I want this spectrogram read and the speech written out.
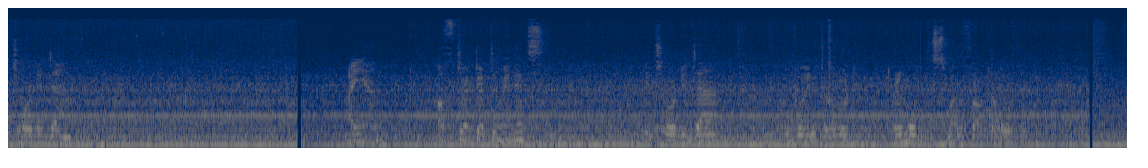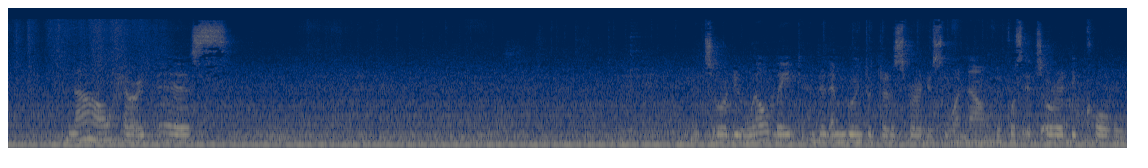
It's already done ayan after 30 minutes it's already done I'm going to remove this one from the oven. Now, here it is. It's already well baked and then I'm going to transfer this one now because it's already cold.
